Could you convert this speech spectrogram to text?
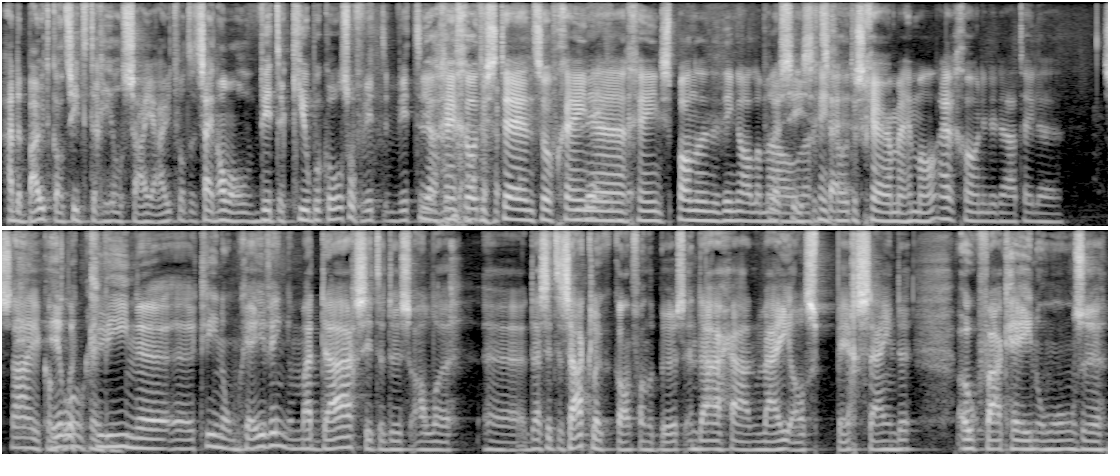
aan de buitenkant ziet het er heel saai uit, want het zijn allemaal witte cubicles of wit, witte... Ja, geen grote stands of geen, nee, uh, geen spannende dingen allemaal. Precies, uh, geen grote schermen, helemaal erg gewoon inderdaad hele... Saaie hele clean, uh, clean omgeving. Maar daar zitten dus alle... Uh, daar zit de zakelijke kant van de beurs. En daar gaan wij als pers zijnde ook vaak heen om onze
